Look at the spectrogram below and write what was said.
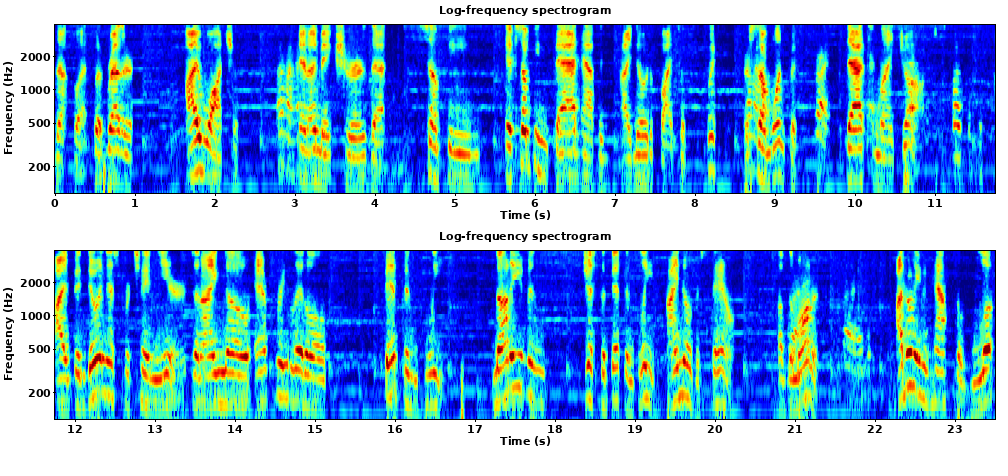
not but, but rather, I watch them Uh-huh. and I make sure that something, if something bad happens, I notify something quickly or Uh-huh. someone quickly. Right. That's my job. I've been doing this for ten years, and I know every little bip and bleep. Not even just the bip and bleep. I know the sound of the Right. monitor. Right. I don't even have to look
